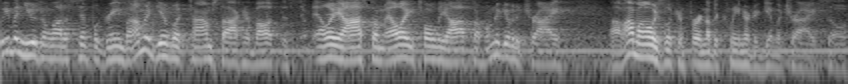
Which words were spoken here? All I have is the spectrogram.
we've been using a lot of simple green, but I'm to give what Tom's talking about, this LA Awesome, LA Totally Awesome. I'm to give it a try. Um, I'm always looking for another cleaner to give a try, so.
